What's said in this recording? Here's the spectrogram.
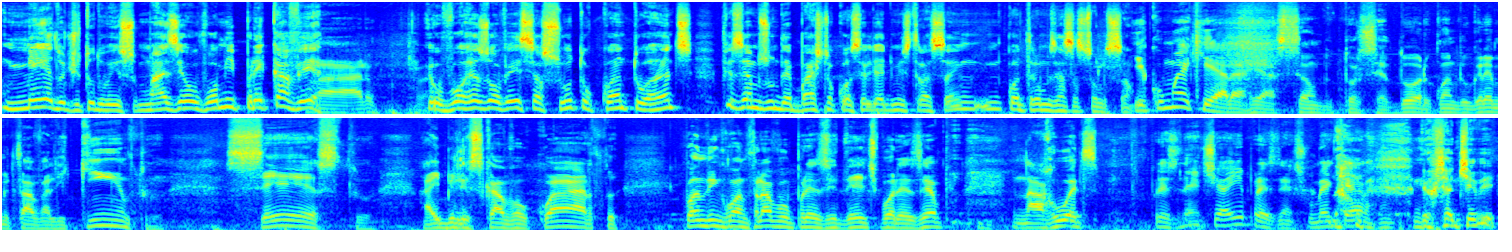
medo de tudo isso, mas eu vou me precaver. Claro, claro. Eu vou resolver esse assunto assunto o quanto antes. Fizemos um debate no Conselho de Administração e encontramos essa solução. E como é que era a reação do torcedor quando o Grêmio estava ali quinto, sexto, aí beliscava o quarto? Quando encontrava o presidente, por exemplo, na rua, Presidente, e aí, presidente, como é que era? eu, já tive,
